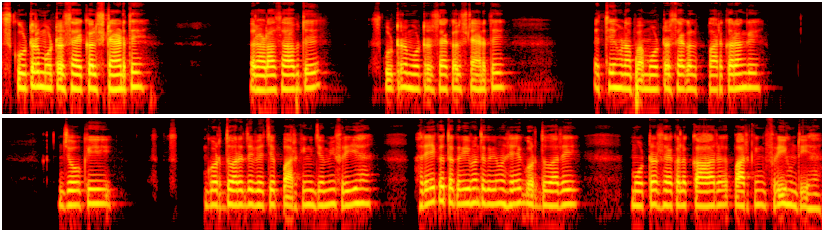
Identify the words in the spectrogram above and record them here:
ਸਕੂਟਰ ਮੋਟਰਸਾਈਕਲ ਸਟੈਂਡ ਤੇ, ਰਾੜਾ ਸਾਹਿਬ 'ਤੇ ਸਕੂਟਰ ਮੋਟਰਸਾਈਕਲ ਸਟੈਂਡ ਤੇ। ਇੱਥੇ ਹੁਣ ਆਪਾਂ ਮੋਟਰਸਾਈਕਲ ਪਾਰਕ ਕਰਾਂਗੇ, ਜੋ ਕਿ ਗੁਰਦੁਆਰੇ ਦੇ ਵਿੱਚ ਪਾਰਕਿੰਗ ਜਮੀ ਫ੍ਰੀ ਹੈ। ਹਰੇਕ ਤਕਰੀਬਨ ਤਕਰੀਬਨ ਹਰੇਕ ਗੁਰਦੁਆਰੇ ਮੋਟਰਸਾਈਕਲ, ਕਾਰ ਪਾਰਕਿੰਗ ਫ੍ਰੀ ਹੁੰਦੀ ਹੈ।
